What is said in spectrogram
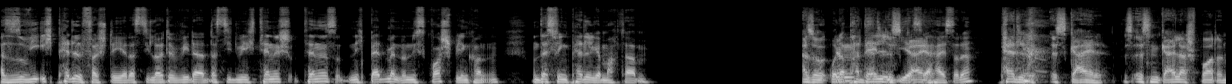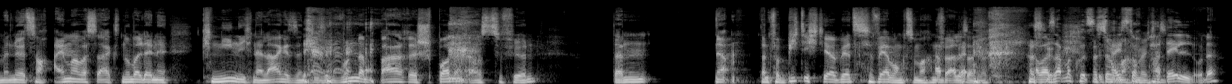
Also so wie ich Paddle verstehe, dass die Leute weder, dass die nicht Tennis, Tennis und nicht Badminton und nicht Squash spielen konnten und deswegen Paddle gemacht haben. Also Oder Padel, ist wie es ja heißt, oder? Paddle ist geil. Das ist ein geiler Sport. Und wenn du jetzt noch einmal was sagst, nur weil deine Knie nicht in der Lage sind, diese wunderbare Sportart auszuführen, dann, ja, dann verbiete ich dir ab jetzt Werbung zu machen für alles andere. Was Aber du- sag mal kurz, das du heißt doch. Padel, oder?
